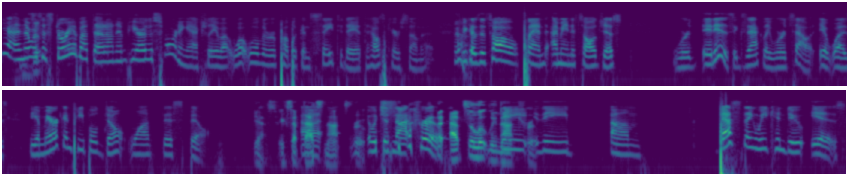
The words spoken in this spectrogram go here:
Yeah, and there was a story about that on NPR this morning, actually, about what will the Republicans say today at the healthcare summit, Yeah. because it's all planned. I mean, it's all just word. It is exactly word salad. It was the American people don't want this bill, Yes, except that's not true. which is not true. Absolutely not the true. the um, best thing we can do is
